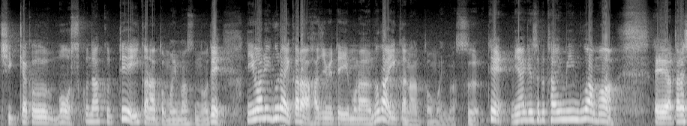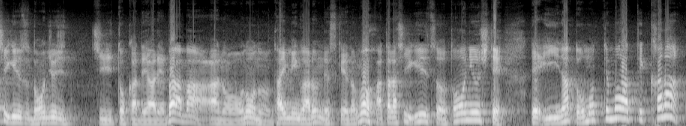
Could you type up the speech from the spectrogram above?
失脚も少なくていいかなと思いますので、2割ぐらいから始めてもらうのがいいかなと思います。で、値上げするタイミングは、まあ、えー、新しい技術導入時、とかであれば、まあ、あの、おのおののタイミングあるんですけれども、新しい技術を投入して、で、いいなと思ってもらってから、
